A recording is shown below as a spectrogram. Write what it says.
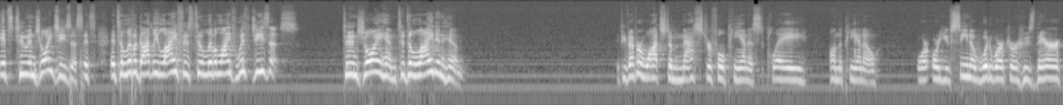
it's to enjoy Jesus. It's, it's to live a godly life is to live a life with Jesus, to enjoy Him, to delight in Him. If you've ever watched a masterful pianist play on the piano, or, or you've seen a woodworker who's there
